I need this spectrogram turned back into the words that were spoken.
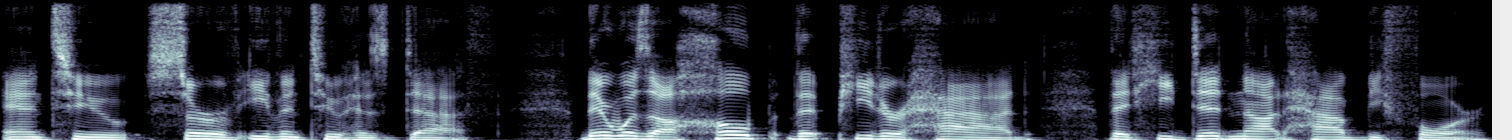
and to serve even to his death. There was a hope that Peter had that he did not have before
